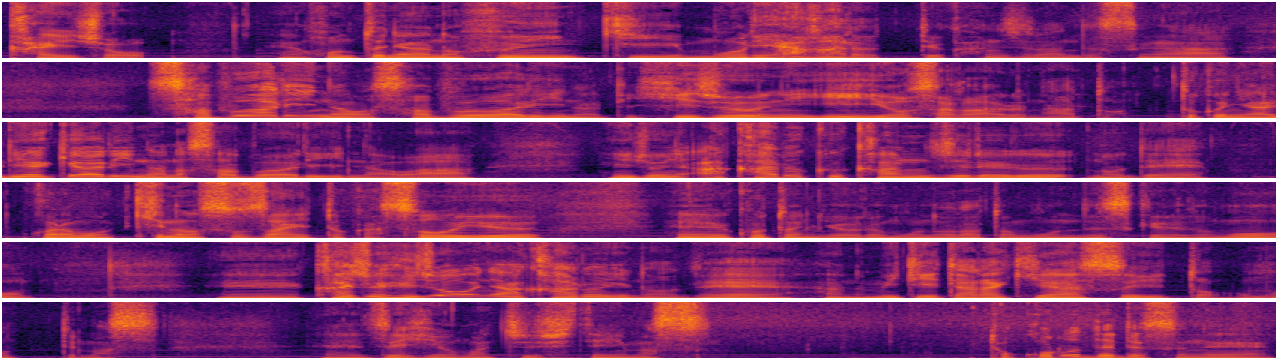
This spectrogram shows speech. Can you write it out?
会場。本当にあの雰囲気盛り上がるっていう感じなんですがサブアリーナはサブアリーナって非常にいい良さがあるなと。特に有明アリーナのサブアリーナは非常に明るく感じれるのでこれはもう木の素材とかそういうことによるものだと思うんですけれどもえー、会場非常に明るいのであの見ていただきやすいと思ってます、えー、ぜひお待ちしています。ところでですね、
